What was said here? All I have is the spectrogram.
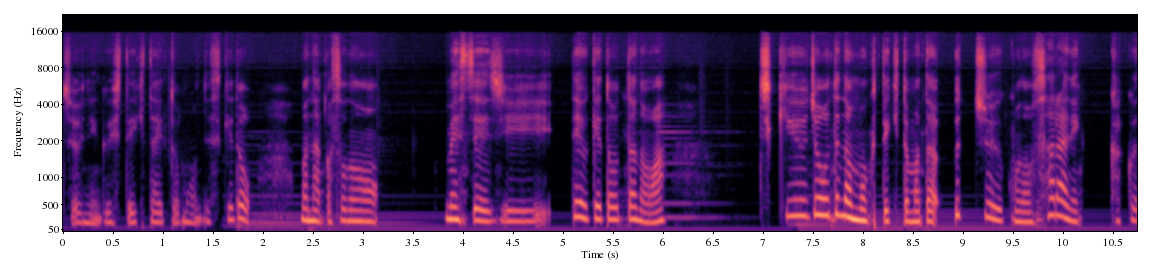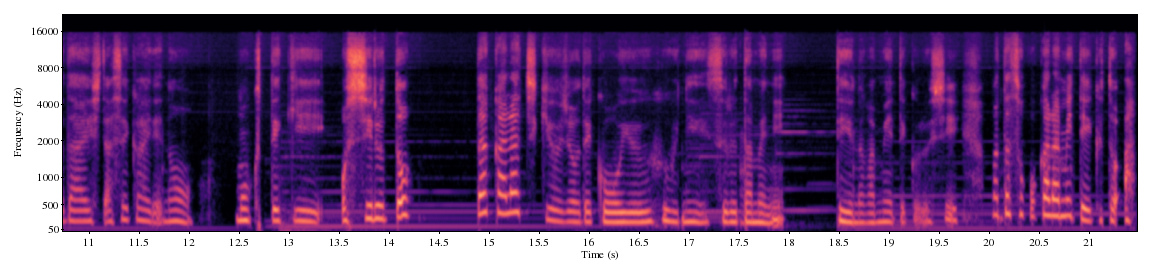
チューニングしていきたいと思うんですけどまあなんかそのメッセージで受け取ったのは地球上での目的とまた宇宙このさらに拡大した世界での目的を知るとだから地球上でこういう風にするためにっていうのが見えてくるしまたそこから見ていくとあ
